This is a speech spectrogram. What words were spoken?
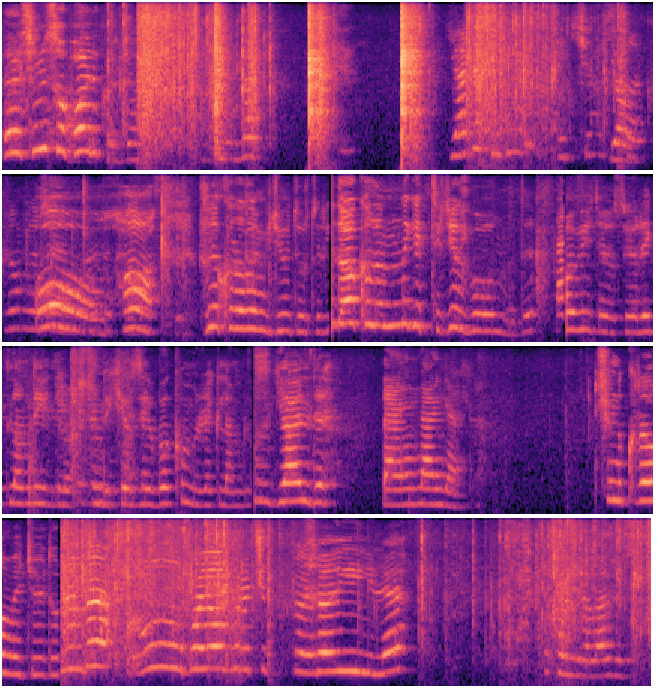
Evet şimdi sopayla kıracağım. Bismillah. Yerde seçiyorsun. Ya. Oha. Şunu kıralım videoyu durdurayım. Daha kalınını getireceğiz bu olmadı. Mavi yazıyor reklam değildir. Bak üstündeki yazıya bakın bir reklam yok. Geldi. Benden geldi. Şimdi kıralım videoyu dur. Burada ooo bayağı para çıktı. Şöyle. Çok 10 liralar gözüküyor.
